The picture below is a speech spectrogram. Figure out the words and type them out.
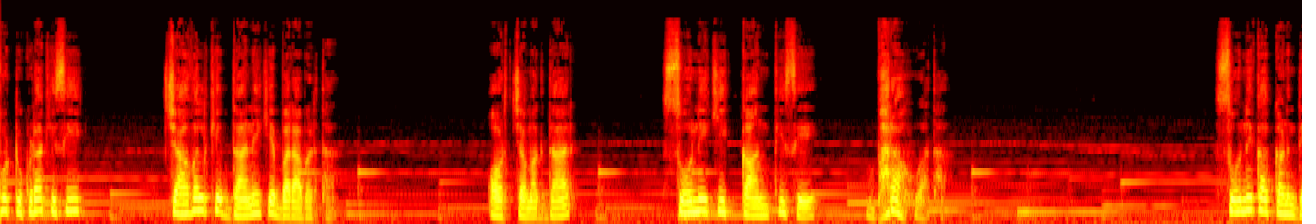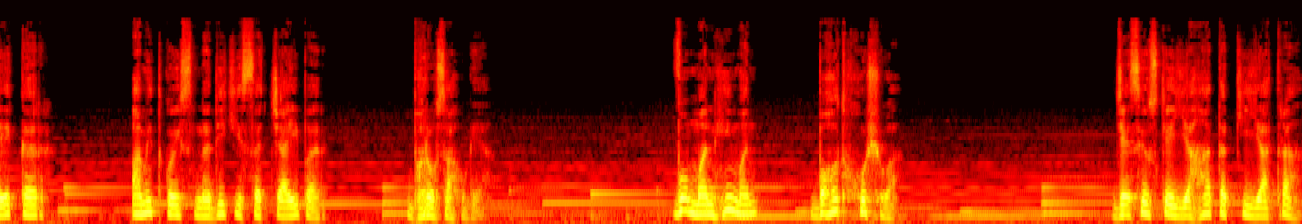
वो टुकड़ा किसी चावल के दाने के बराबर था और चमकदार, सोने की कांति से भरा हुआ था। सोने का कण देखकर अमित को इस नदी की सच्चाई पर भरोसा हो गया। वो मन ही मन बहुत खुश हुआ। जैसे उसके यहाँ तक की यात्रा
